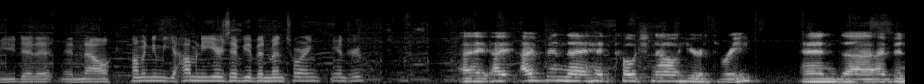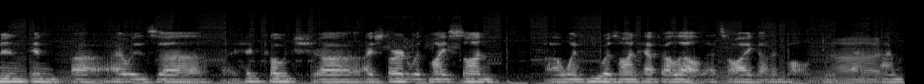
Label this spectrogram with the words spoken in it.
You did it, and now how many how many years have you been mentoring, Andrew? I, I have been the head coach now here three, and uh, I've been in in uh, I was uh, head coach. Uh, I started with my son uh, when he was on FLL. That's how I got involved. Ah. I'm,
